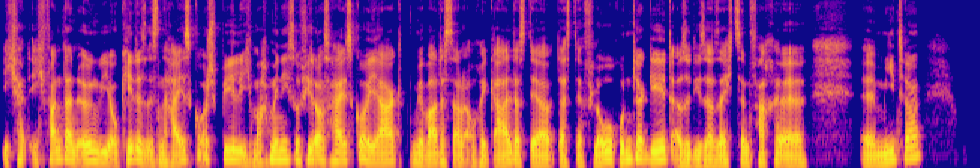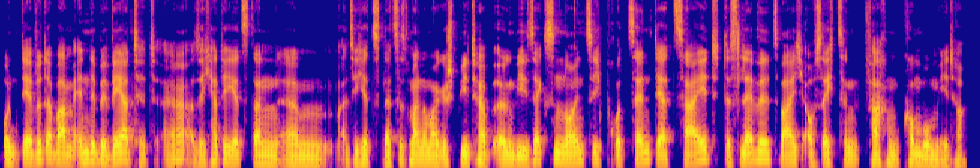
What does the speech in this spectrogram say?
Ich, ich fand dann irgendwie, okay, das ist ein Highscore-Spiel, ich mache mir nicht so viel aus Highscore-Jagd. Mir war das dann auch egal, dass der, dass der Flow runtergeht, also dieser 16-fache äh, Mieter und der wird aber am Ende bewertet. Also ich hatte jetzt dann, ähm, als ich jetzt letztes Mal nochmal gespielt habe, irgendwie 96 Prozent der Zeit des Levels war ich auf 16-fachem Kombometer.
